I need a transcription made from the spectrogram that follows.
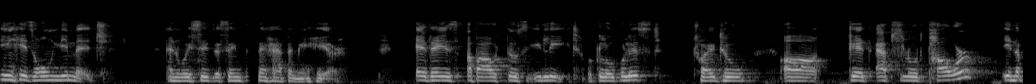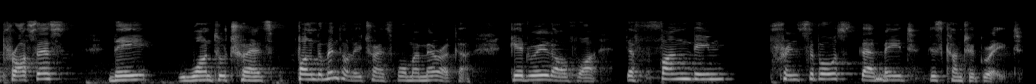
in his own image. And we see the same thing happening here it is about those elite or globalists try to uh, get absolute power. In the process, they want to trans- fundamentally transform America, get rid of uh, the founding principles that made this country great.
